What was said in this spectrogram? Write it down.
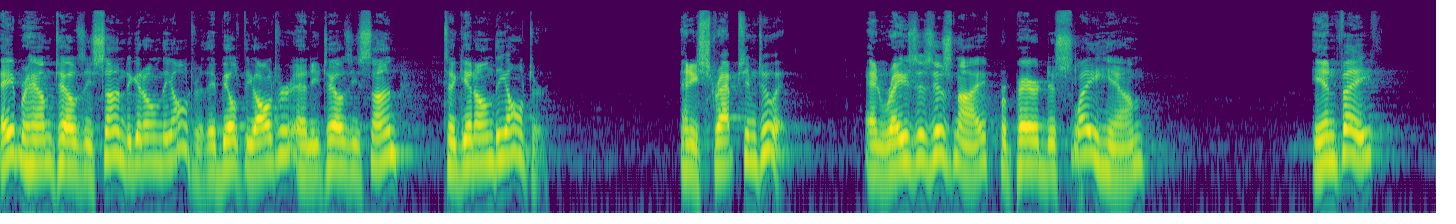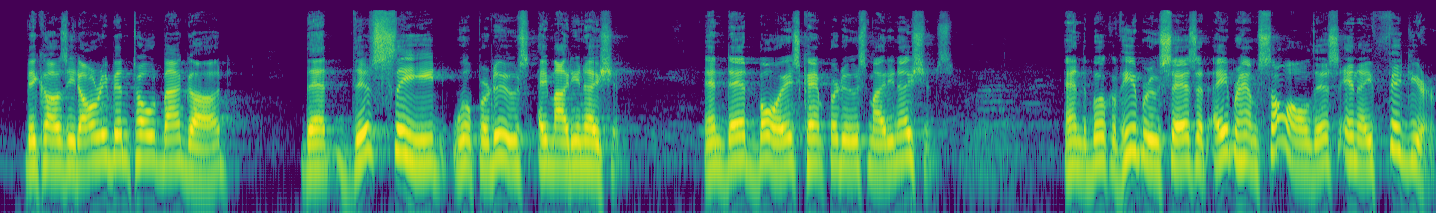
Abraham tells his son to get on the altar. They built the altar, and he tells his son to get on the altar. And he straps him to it and raises his knife, prepared to slay him in faith, because he'd already been told by God that this seed will produce a mighty nation. And dead boys can't produce mighty nations. And the book of Hebrews says that Abraham saw all this in a figure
